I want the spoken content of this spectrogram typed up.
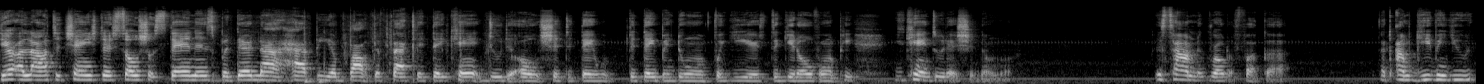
they're allowed to change their social standings, but they're not happy about the fact that they can't do the old shit that they that they've been doing for years to get over on people. You can't do that shit no more. It's time to grow the fuck up. Like I'm giving you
